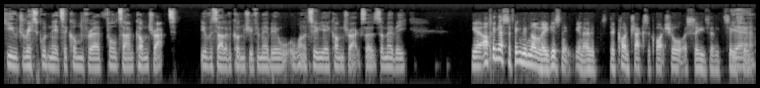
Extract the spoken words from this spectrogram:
huge risk, wouldn't it, to come for a full time contract the other side of the country for maybe a one or two year contract. So, so maybe. Yeah, I think that's the thing with non-league, isn't it? You know, the contracts are quite short, a season, two yeah. seasons.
